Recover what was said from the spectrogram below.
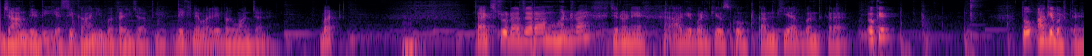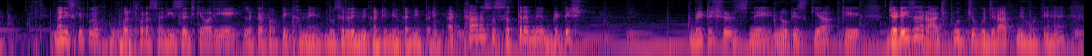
जान दे दी। ऐसी कहानी बताई जाती है। देखने वाले भगवान जाने। But thanks to Raja Ram Mohan Roy जिन्होंने आगे बढ़ के उसको कम किया, बंद कराया। ओके तो आगे बढ़ते हैं। मैंने इसके ऊपर थोड़ा सा रिसर्च किया और ये लगता टॉपिक हमें दूसरे दिन भी कंटिन्यू करनी पड़ेगी। 1817 में ब्रिटिश ब्रिटिशर्स ने नोटिस किया कि जडेजा राजपूत जो गुजरात में होते हैं,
